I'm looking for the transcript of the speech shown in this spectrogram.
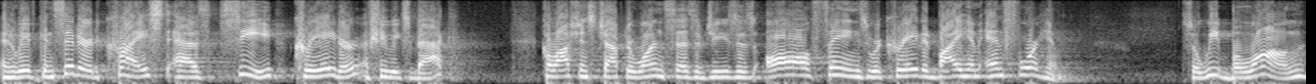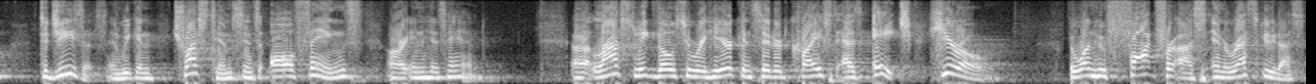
And we've considered Christ as C, creator, a few weeks back. Colossians chapter 1 says of Jesus, all things were created by him and for him. So we belong to Jesus, and we can trust him since all things are in his hand. Uh, last week, those who were here considered Christ as H, hero, the one who fought for us and rescued us.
